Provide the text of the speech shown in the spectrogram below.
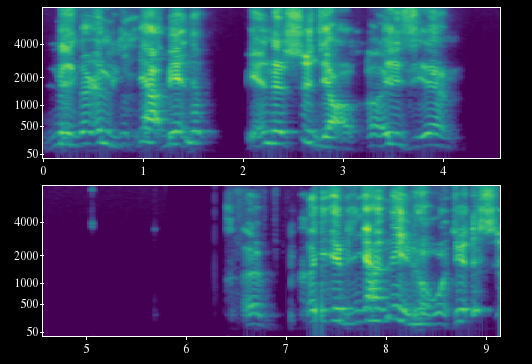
每个人评价别人的别人的视角和一些和和一些评价内容，我觉得是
